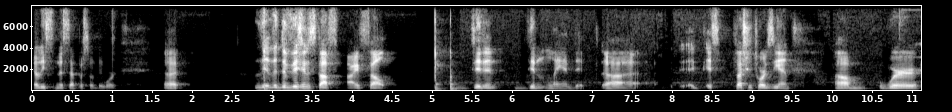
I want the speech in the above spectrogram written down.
at least in this episode, they were. Uh, the, the division stuff I felt didn't didn't land it, uh, especially towards the end, um, where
